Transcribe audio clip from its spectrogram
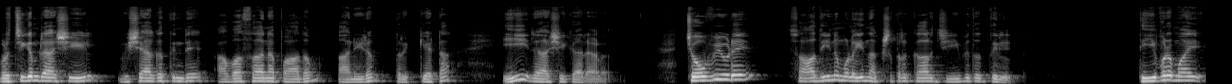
വൃശ്ചികം രാശിയിൽ വിശാഖത്തിന്റെ അവസാന പാദം അനിഴം തൃക്കേട്ട ഈ രാശിക്കാരാണ്. ചൊവ്വയുടെ സ്വാധീനമുള്ള ഈ നക്ഷത്രക്കാർ ജീവിതത്തിൽ തീവ്രമായി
